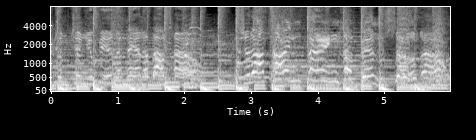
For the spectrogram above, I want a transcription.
I continue being the man about town? Should I tighten things up and settle down?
